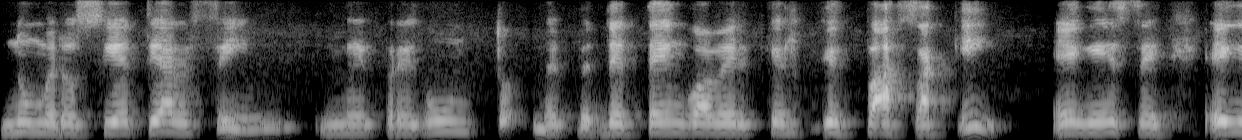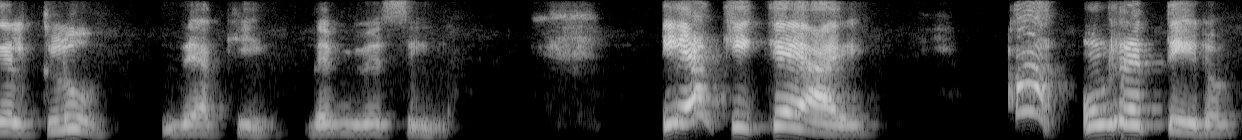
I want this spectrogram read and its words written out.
número siete al fin, me pregunto, me detengo a ver qué, pasa aquí, en, ese, en el club de aquí, de mi vecino. ¿Y aquí qué hay? Ah, un retiro.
